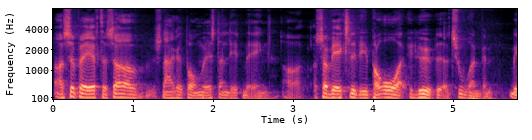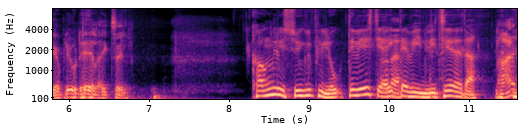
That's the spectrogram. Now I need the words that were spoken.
og så bagefter så snakkede borgmesteren lidt med hende, og, og så vekslede vi et par ord i løbet af turen, men mere blev det heller ikke til. Kongelig cykelpilot. Det vidste jeg Sådan. ikke, da vi inviterede dig. Nej,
